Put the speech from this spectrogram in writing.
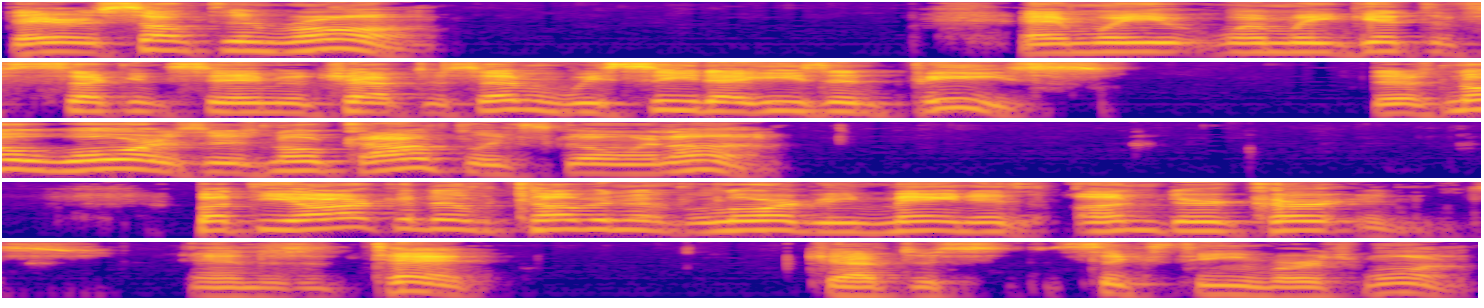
There is something wrong. And we when we get to Second Samuel chapter 7, we see that he's in peace. There's no wars, there's no conflicts going on. But the ark of the covenant of the Lord remaineth under curtains. And there's a tent, chapter 16, verse 1.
